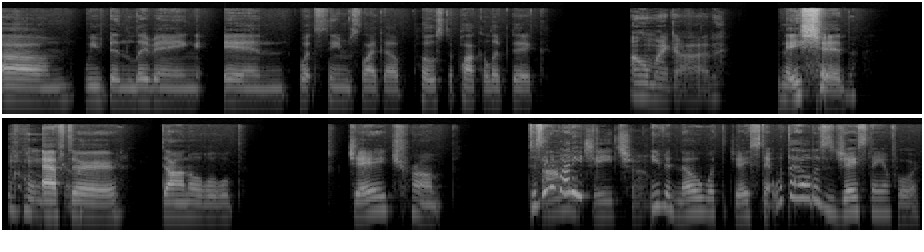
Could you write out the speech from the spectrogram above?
um, we've been living in what seems like a post-apocalyptic Oh my god. nation Oh my God. after Donald J. Trump. Does Donald anybody J. Trump. even know what the J stand? What the hell does the J stand for?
